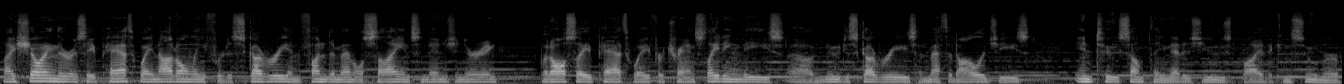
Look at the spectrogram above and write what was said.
by showing there is a pathway not only for discovery and fundamental science and engineering, but also a pathway for translating these uh, new discoveries and methodologies into something that is used by the consumer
